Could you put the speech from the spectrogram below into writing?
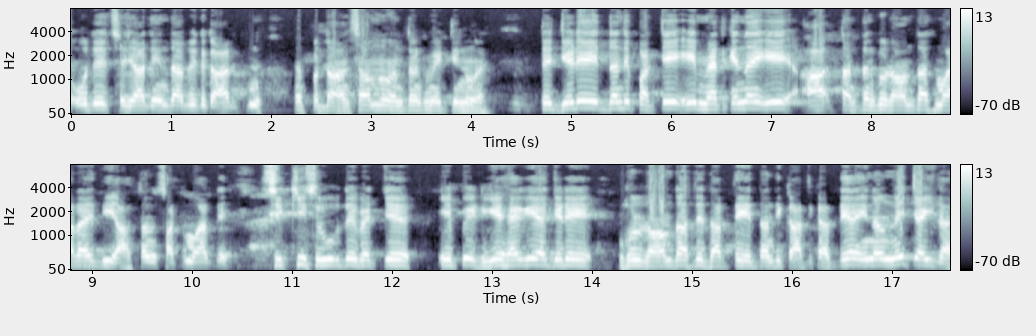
ਉਹਦੇ ਸਜ਼ਾ ਦੇਣ ਦਾ ਵੀ ਅਧਿਕਾਰ ਪ੍ਰਧਾਨ ਸਾਹਿਬ ਨੂੰ ਅੰਤਰ ਕਮੇਟੀ ਨੂੰ ਹੈ। ਤੇ ਜਿਹੜੇ ਇਦਾਂ ਦੇ ਪਰਚੇ, ਇਹ ਮੈਂ ਤਾਂ ਕਹਿੰਦਾ ਇਹ ਆ- ਧੰਨ ਧੰਨ ਗੁਰੂ ਰਾਮਦਾਸ ਮਹਾਰਾਜ ਦੀ ਆਸਥਾ ਨੂੰ ਸੱਟ ਮਾਰਦੇ। ਸਿੱਖੀ ਸਰੂਪ ਦੇ ਵਿੱਚ ਇਹ ਭੇਡੀਏ ਹੈਗੇ ਆ ਜਿਹੜੇ ਗੁਰੂ ਰਾਮਦਾਸ ਦੇ ਦਰ ਤੇ ਇਦਾਂ ਦੀ ਕਾਰਜ ਕਰਦੇ ਆ, ਇਹਨਾਂ ਨੂੰ ਨਹੀਂ ਚਾਹੀਦਾ।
